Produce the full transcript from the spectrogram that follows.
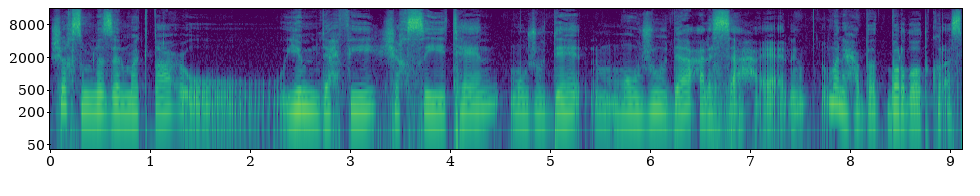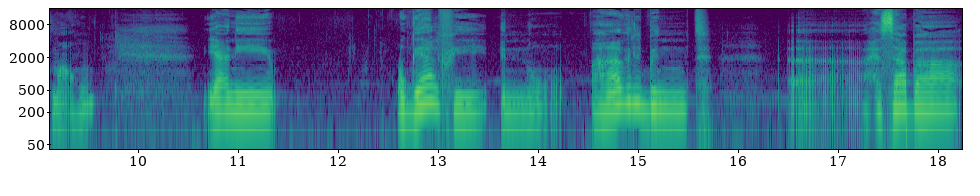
شخص منزل مقطع ويمدح فيه شخصيتين موجودين موجودة على الساحة يعني وماني حابة برضه أذكر أسمائهم. يعني وقال فيه إنه هذه البنت آه، حسابها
